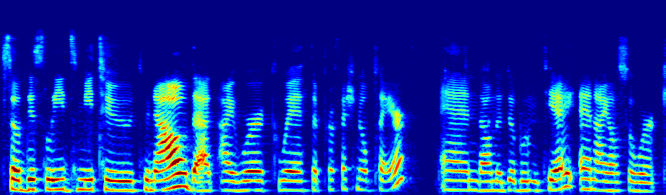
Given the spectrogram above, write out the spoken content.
so this leads me to to now that i work with a professional player and on the WTA, and I also work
